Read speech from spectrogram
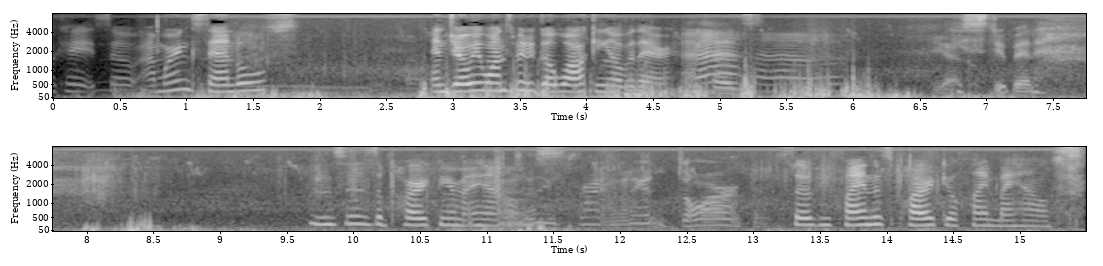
Okay, so I'm wearing sandals, and Joey wants me to go walking over there because yeah. he's stupid. And This is the park near my house. gonna it's gonna get dark. So if you find this park, you'll find my house.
